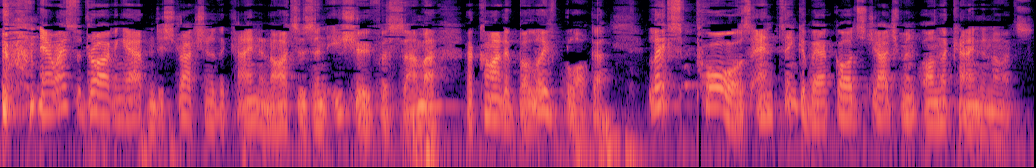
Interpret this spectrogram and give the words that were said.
now, as the driving out and destruction of the Canaanites is an issue for some, a, a kind of belief blocker, let's pause and think about God's judgment on the Canaanites.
